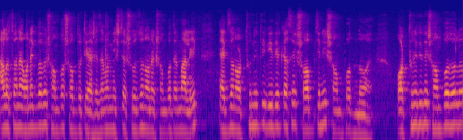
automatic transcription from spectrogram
আলোচনায় অনেকভাবে সম্পদ শব্দটি আসে। যেমন মিস্টার সুজন অনেক সম্পদের মালিক, একজন অর্থনীতিবিদের কাছে সব জিনিস সম্পদ নয়। অর্থনীতিতে সম্পদ হলো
